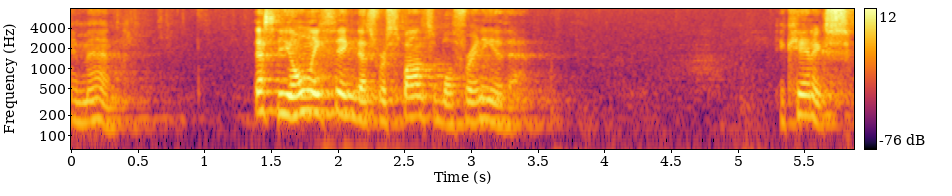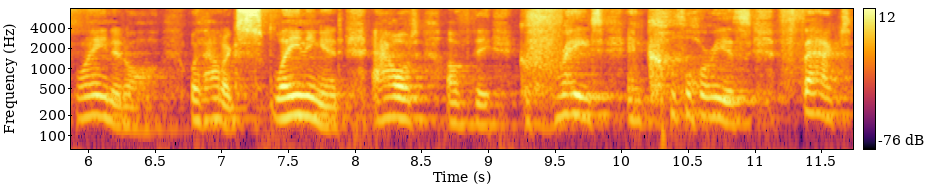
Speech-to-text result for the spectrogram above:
Amen. That's the only thing that's responsible for any of that. You can't explain it all without explaining it out of the great and glorious fact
